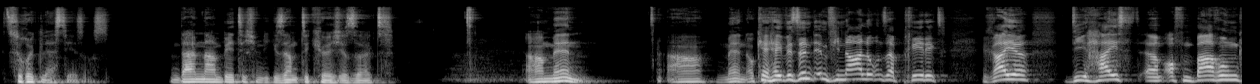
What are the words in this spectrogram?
zurücklässt, Jesus. In deinem Namen bete ich und die gesamte Kirche sagt Amen. Amen. Okay, hey, wir sind im Finale unserer Predigt Reihe, die heißt ähm, Offenbarung,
